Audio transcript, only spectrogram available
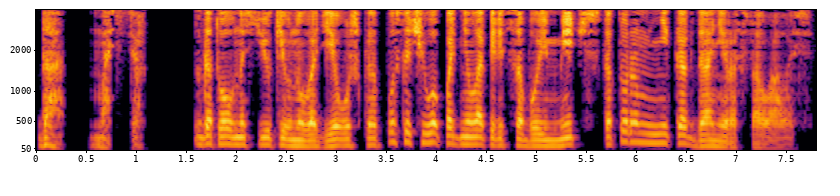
«Да, мастер», — с готовностью кивнула девушка, после чего подняла перед собой меч, с которым никогда не расставалась.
